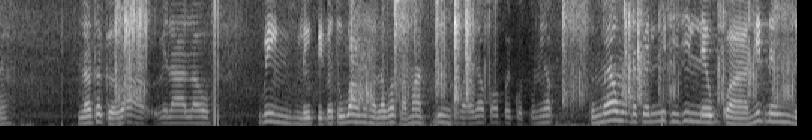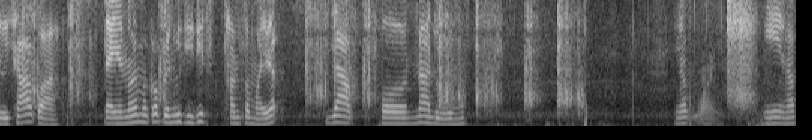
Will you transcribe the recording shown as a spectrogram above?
ฮะแล้วถ้าเกิดว่าเวลาเราวิ่งหรือปิดประตูบ้านไม่ทันเราก็สามารถวิ่งเข้าไปแล้วก็ไปกดตรงนี้ครับ ถึงแม้ว่ามันจะเป็นวิธีที่เร็วกว่านิดนึงหรือช้ากว่า แต่อย่างน้อยมันก็เป็นวิธีที่ทันสมัยและยากพอน่าดูนะครับนี่ครับนี่นะครับ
